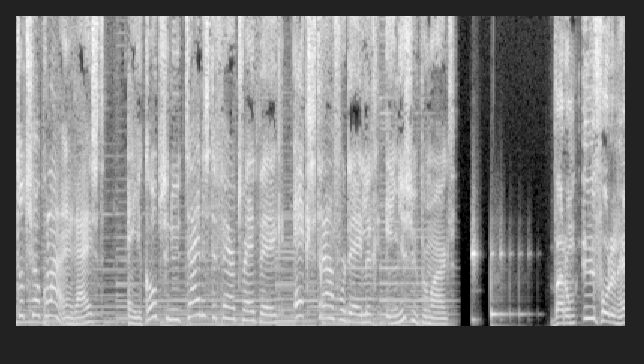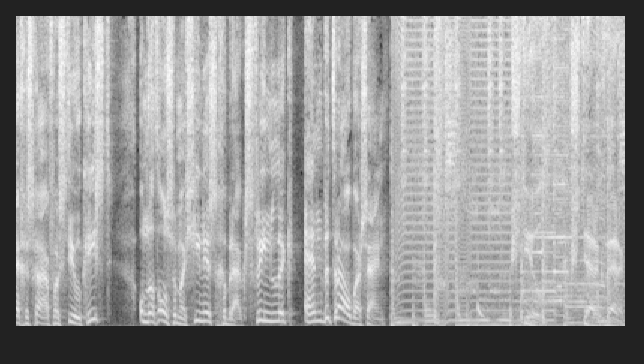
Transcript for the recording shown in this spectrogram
tot chocola en rijst. En je koopt ze nu tijdens de Fairtrade Week extra voordelig in je supermarkt. Waarom u voor een heggeschaar van Stiel kiest? Omdat onze machines gebruiksvriendelijk en betrouwbaar zijn. Stiel. Sterk werk.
